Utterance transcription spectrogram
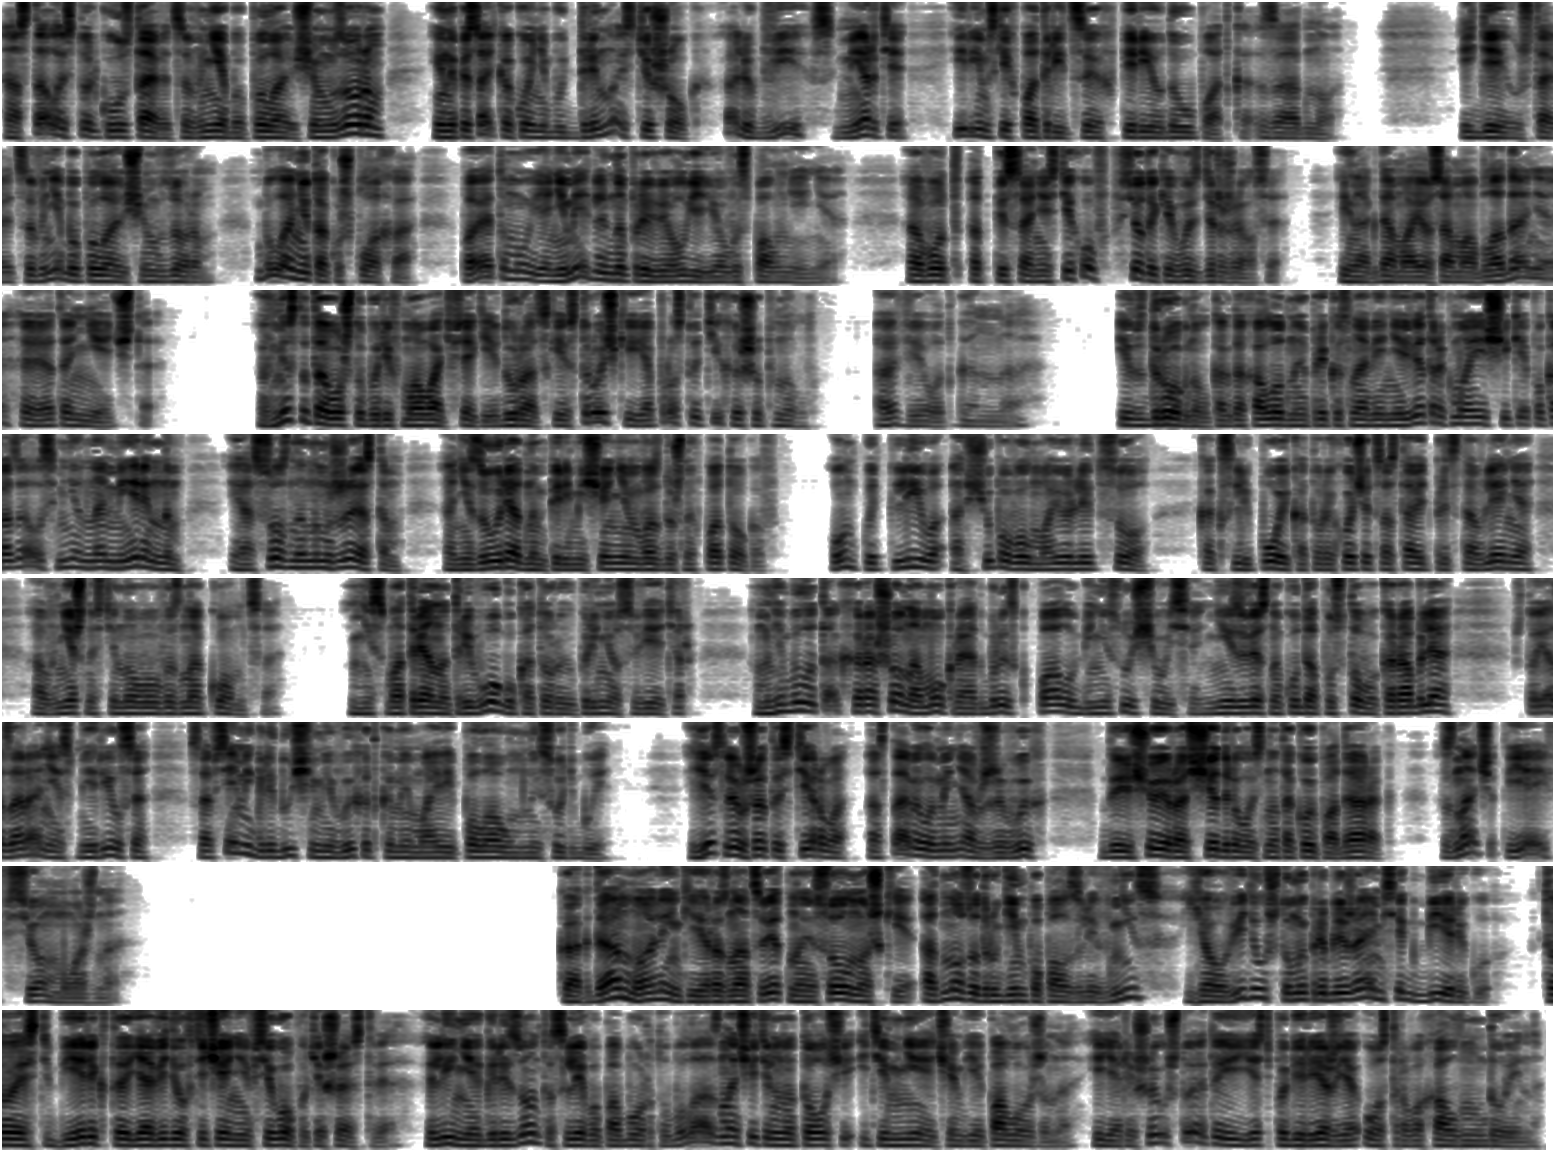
Осталось только уставиться в небо пылающим взором и написать какой-нибудь дрянной стишок о любви, смерти и римских патрициях периода упадка заодно. Идея уставиться в небо пылающим взором была не так уж плоха, поэтому я немедленно привел ее в исполнение а вот от писания стихов все-таки воздержался. Иногда мое самообладание — это нечто. Вместо того, чтобы рифмовать всякие дурацкие строчки, я просто тихо шепнул «Авиотганна» и вздрогнул, когда холодное прикосновение ветра к моей щеке показалось мне намеренным и осознанным жестом, а не заурядным перемещением воздушных потоков. Он пытливо ощупывал мое лицо, как слепой, который хочет составить представление о внешности нового знакомца. Несмотря на тревогу, которую принес ветер, мне было так хорошо на мокрой от брызг палубе несущегося неизвестно куда пустого корабля, что я заранее смирился со всеми грядущими выходками моей полоумной судьбы. Если уж эта стерва оставила меня в живых, да еще и расщедрилась на такой подарок, значит, ей все можно. Когда маленькие разноцветные солнышки одно за другим поползли вниз, я увидел, что мы приближаемся к берегу. То есть берег-то я видел в течение всего путешествия. Линия горизонта слева по борту была значительно толще и темнее, чем ей положено, и я решил, что это и есть побережье острова Халндойн.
